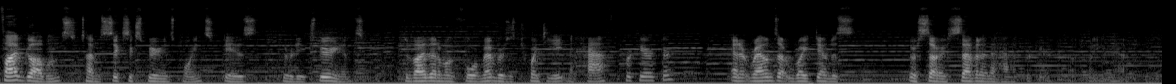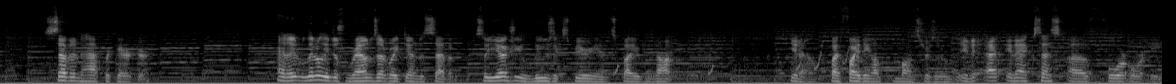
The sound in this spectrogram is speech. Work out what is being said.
5 goblins times 6 experience points is 30 experience. Divide that among 4 members is 28 and a half per character. And it rounds out right down to... Or sorry, 7 and a half per 7 and a half per character. And it literally just rounds that right down to 7. So you actually lose experience by not... You know, by fighting up monsters in, in excess of 4 or 8.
